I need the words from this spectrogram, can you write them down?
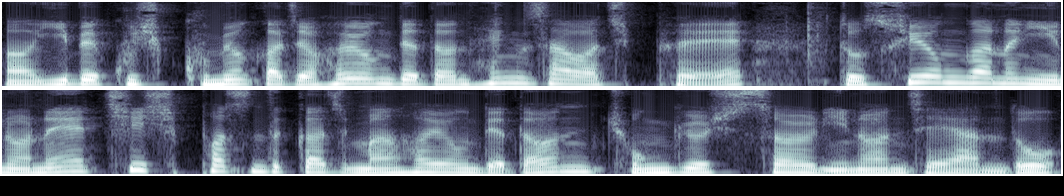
어, 299명까지 허용되던 행사와 집회 또 수용 가는 인원의 70%까지만 허용되던 종교 시설 인원 제한도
